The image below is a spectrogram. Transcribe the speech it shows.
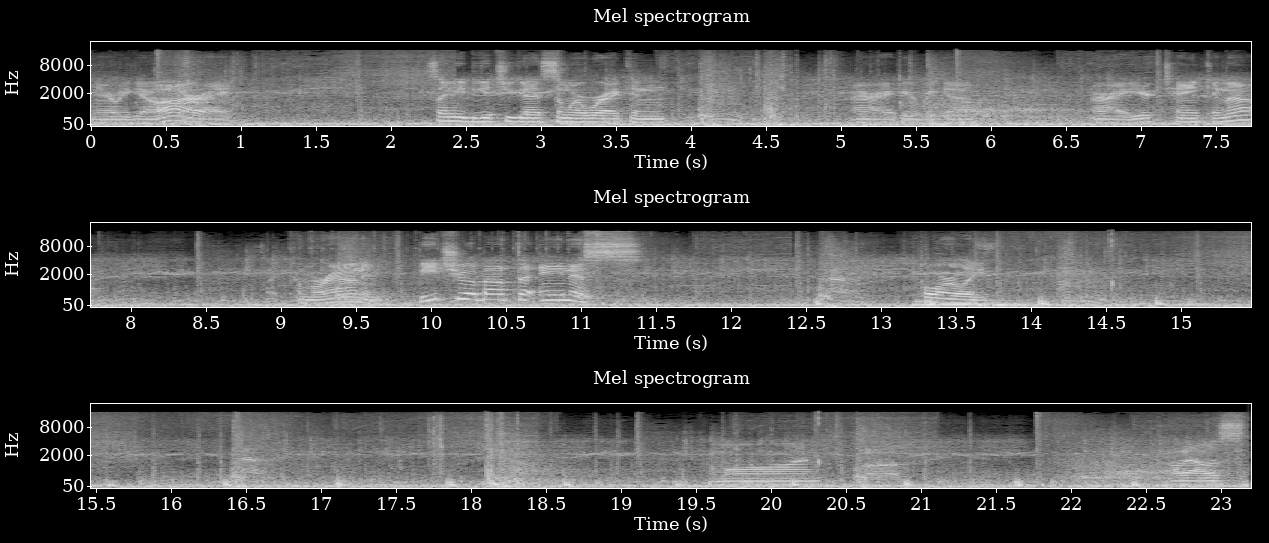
There we go, alright. So I need to get you guys somewhere where I can... Alright, here we go. Alright, you're tanking up. So I come around and beat you about the anus. Poorly. Come on. Oh, that was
